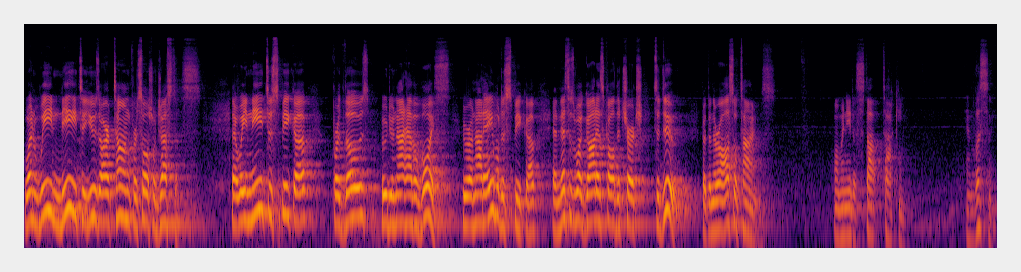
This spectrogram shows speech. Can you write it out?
when we need to use our tongue for social justice, that we need to speak up for those who do not have a voice, who are not able to speak up, and this is what God has called the church to do. But then there are also times when we need to stop talking and listen.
